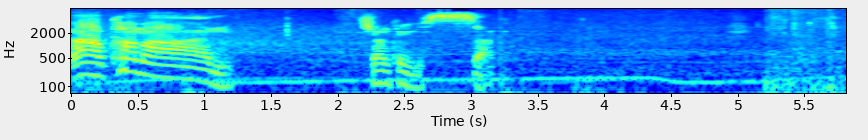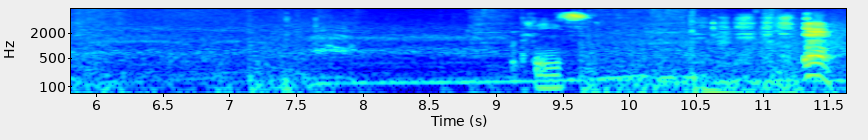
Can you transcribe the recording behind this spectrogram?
Oh, come on! Junker, you suck. Please.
